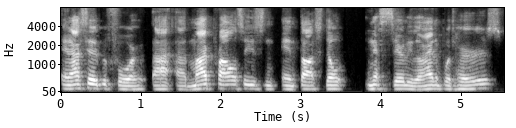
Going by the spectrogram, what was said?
and I said it before, uh, my policies and, and, thoughts don't necessarily line up with hers,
